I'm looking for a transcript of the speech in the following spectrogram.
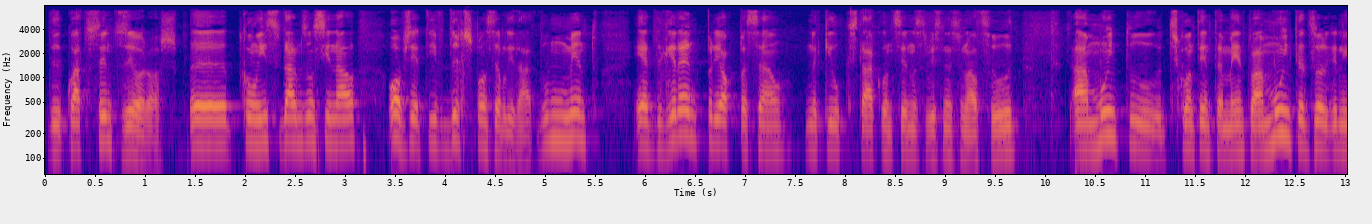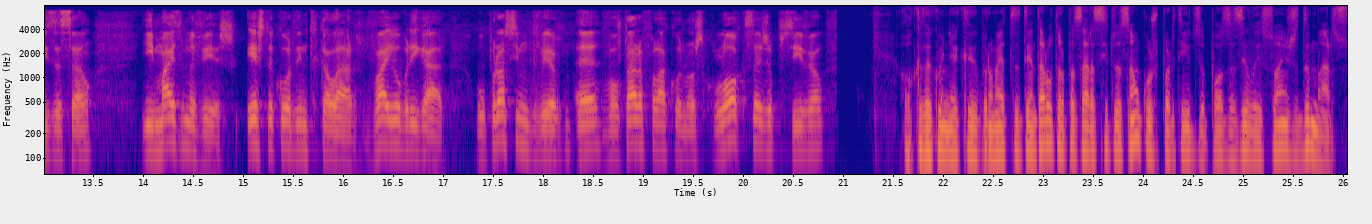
de 400 euros. Uh, com isso, darmos um sinal objetivo de responsabilidade. O momento é de grande preocupação naquilo que está a acontecer no Serviço Nacional de Saúde. Há muito descontentamento, há muita desorganização e, mais uma vez, este acordo intercalar vai obrigar o próximo governo a voltar a falar connosco logo que seja possível Roque da Cunha, que promete tentar ultrapassar a situação com os partidos após as eleições de março.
